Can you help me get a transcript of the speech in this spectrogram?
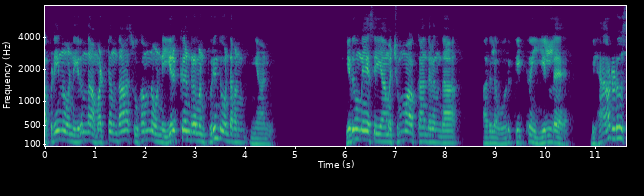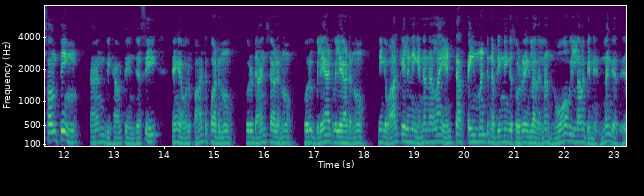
அப்படின்னு ஒன்று இருந்தா மட்டும்தான் சுகம்னு ஒன்று இருக்குன்றவன் புரிந்து கொண்டவன் ஞானி. எதுவுமே செய்யாம சும்மா உட்காந்துருந்தா அதுல ஒரு கிக்கும் இல்லை we have to do something and we have to enjoy. சி ஏங்க ஒரு பாட்டு பாடணும், ஒரு டான்ஸ் ஆடணும், ஒரு விளையாட்டு விளையாடணும். நீங்க வாழ்க்கையில நீங்க என்னென்னலாம் என்டர்டெயின்மெண்ட் அப்படின்னு நீங்க சொல்றீங்களோ அதெல்லாம் நோவு இல்லாம பின்ன என்னங்க அது?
